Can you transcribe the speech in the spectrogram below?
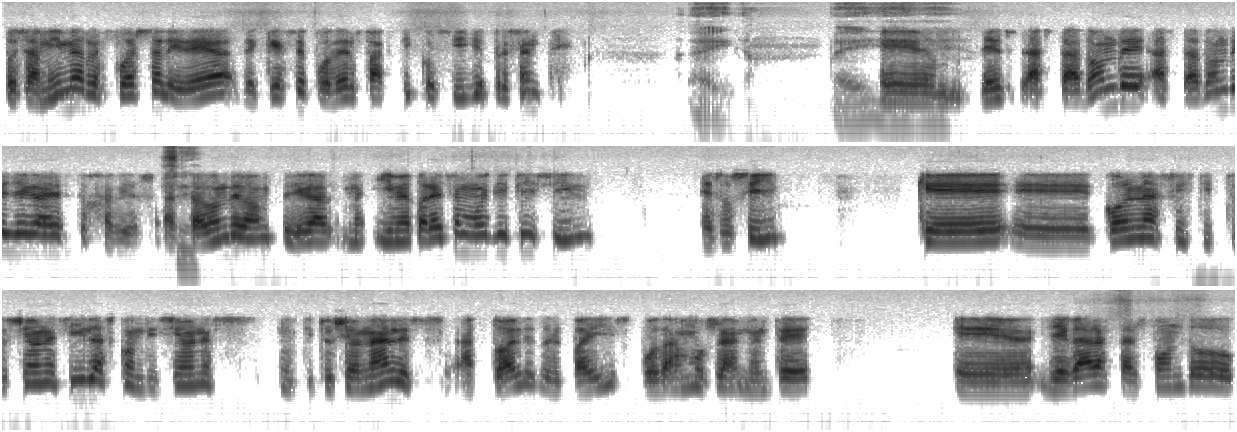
pues a mí me refuerza la idea de que ese poder fáctico sigue presente. Eh, es hasta dónde hasta dónde llega esto Javier hasta dónde vamos a llegar y me parece muy difícil eso sí que eh, con las instituciones y las condiciones institucionales actuales del país podamos realmente eh, llegar hasta el fondo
